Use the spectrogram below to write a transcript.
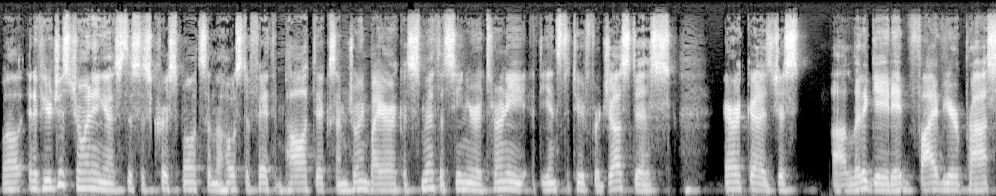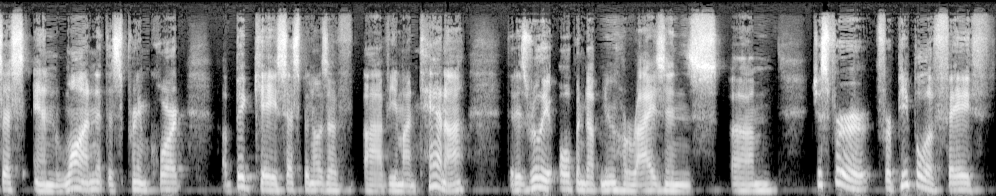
Well, and if you're just joining us, this is Chris Motz. I'm the host of Faith and Politics. I'm joined by Erica Smith, a senior attorney at the Institute for Justice. Erica has just uh, litigated five-year process and won at the Supreme Court a big case, Espinoza uh, v. Montana, that has really opened up new horizons um, just for for people of faith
